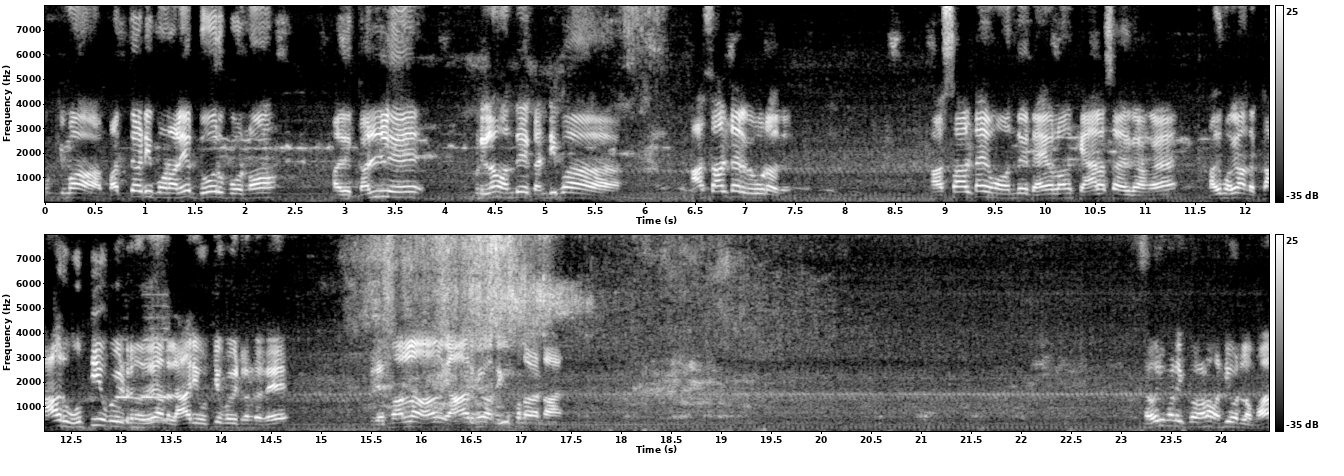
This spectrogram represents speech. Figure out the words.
முக்கியமாக பத்து அடி போனாலே டோரு போடணும். அது கல் இப்படிலாம் வந்து கண்டிப்பாக அசால்ட்டாக இருக்கக்கூடாது. அசால்ட்டாக இவங்க வந்து டிரைவர்லாம் வந்து கேர்லெஸ்ஸாக இருக்காங்க. அது மாதிரி அந்த கார் ஒட்டியே போயிட்டு இருந்தது அந்த லாரி ஒட்டியே போயிட்டு இருந்தது இது மாதிரிலாம் யாருமே வந்து யூஸ் பண்ண வேண்டாம். சபரிமலைக்கு போகிறவங்க வண்டி ஓட்டலாமா?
